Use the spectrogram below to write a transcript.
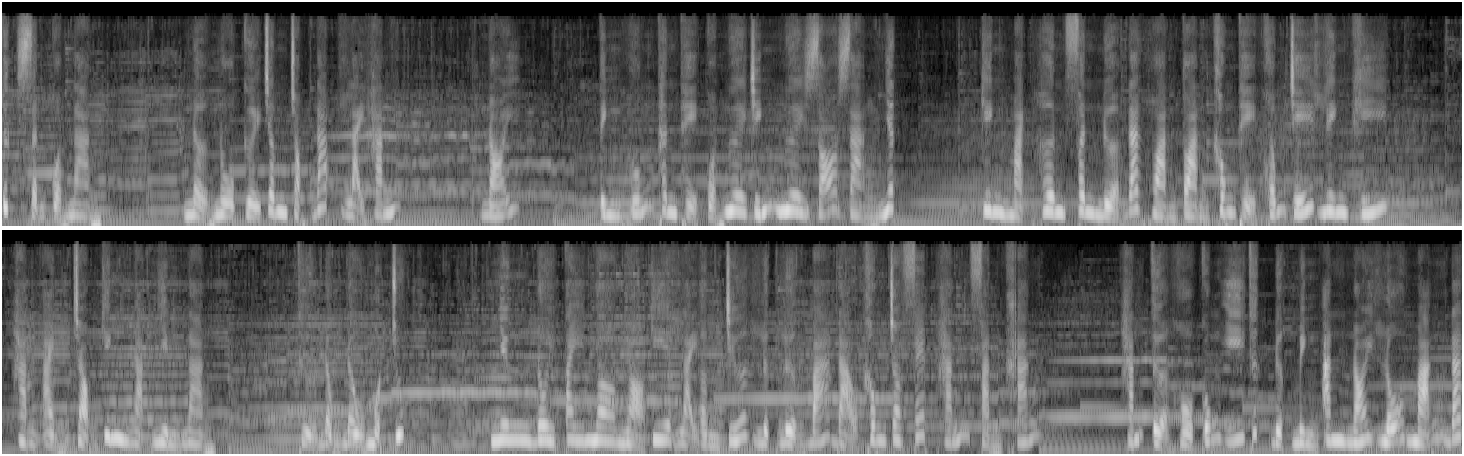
tức giận của nàng. Nở nụ cười châm chọc đáp lại hắn. Nói, Tình huống thân thể của ngươi chính ngươi rõ ràng nhất. Kinh mạch hơn phân nửa đã hoàn toàn không thể khống chế linh khí. Hàn ảnh trọng kinh ngạc nhìn nàng. Thử động đầu một chút. Nhưng đôi tay nho nhỏ kia lại ẩm chứa lực lượng bá đạo không cho phép hắn phản kháng. Hắn tựa hồ cũng ý thức được mình ăn nói lỗ mãng đã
